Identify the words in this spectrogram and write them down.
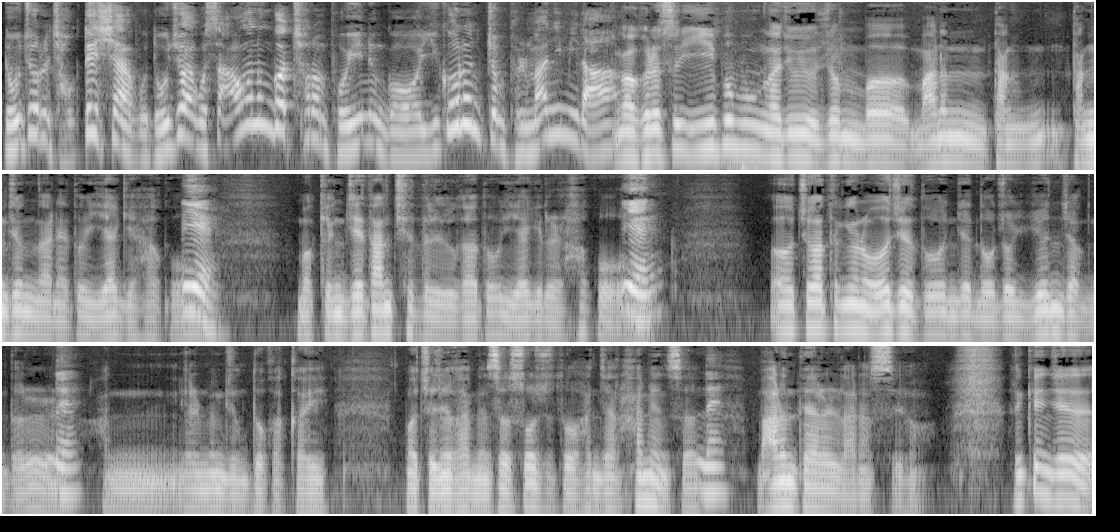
노조를 적대시하고 노조하고 싸우는 것처럼 보이는 거 이거는 좀 불만입니다. 아, 그래서 이 부분 가지고 요즘 뭐 많은 당 당정 간에도 이야기하고 예. 뭐 경제 단체들과도 이야기를 하고 예. 어, 저 같은 경우는 어제도 이제 노조 위원장들 네. 한 10명 정도 가까이 뭐 저녁하면서 소주도 한잔 하면서 네. 많은 대화를 나눴어요. 그러니까 이제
